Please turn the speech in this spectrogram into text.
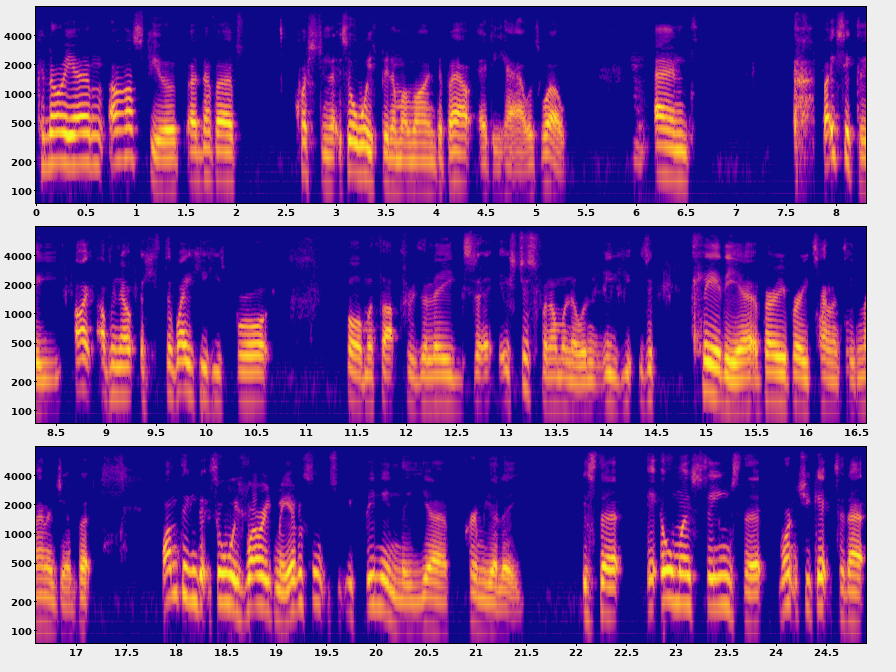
Can I um, ask you another question that's always been on my mind about Eddie Howe as well? Mm. And basically, I, I mean, uh, the way he's brought Bournemouth up through the leagues, uh, it's just phenomenal. And he, he's a, clearly a very, very talented manager. But one thing that's always worried me ever since you've been in the uh, Premier League is that it almost seems that once you get to that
